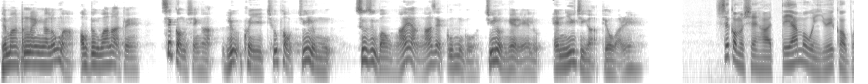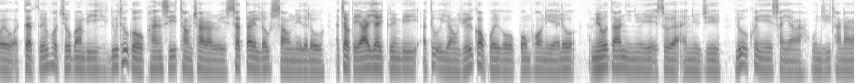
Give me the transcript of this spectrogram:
မြန်မာတနိုင်ငံလုံးမှာအောက်တိုဘာလအတွင်းစစ်ကော်မရှင်ကလူအခွင့်အရေးချိုးဖောက်ကျူးလွန်မှုစုစုပေါင်း959မှုကိုကျူးလွန်ခဲ့တယ်လို့ NUG ကပြောပါတယ် စစ်ကော်မရှင်ဟာတရားမဝင်ရွေးကောက်ပွဲကိုအသက်သွင်းဖို့ကြိုးပမ်းပြီးလူထုကိုဖမ်းဆီးထောင်ချတာတွေဆက်တိုက်လှုပ်ဆောင်နေတယ်လို့အကြောက်တရားရိုက်တွင်းပြီးအတုအယောင်ရွေးကောက်ပွဲကိုပုံဖော်နေရလို့အမျိုးသားညီညွတ်ရေးအစိုးရ NUG လူအခွင့်အရေးဆိုင်ရာဝန်ကြီးဌာနက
